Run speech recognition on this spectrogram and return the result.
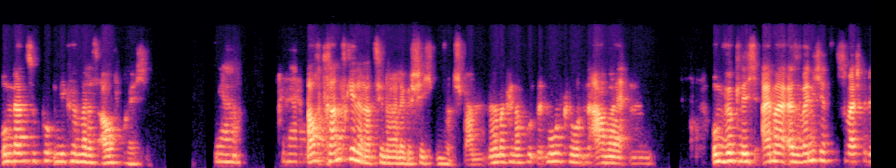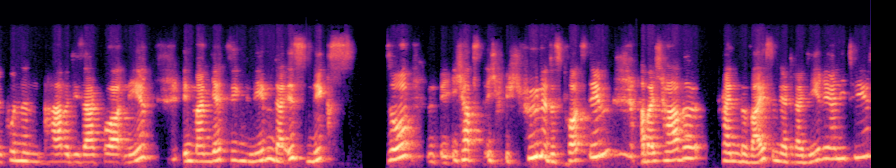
um dann zu gucken, wie können wir das aufbrechen. Ja. ja. Auch transgenerationale Geschichten sind spannend. Ne? Man kann auch gut mit Mondknoten arbeiten um wirklich einmal, also wenn ich jetzt zum Beispiel eine Kundin habe, die sagt, boah, nee, in meinem jetzigen Leben, da ist nix, so, ich hab's, ich, ich fühle das trotzdem, aber ich habe keinen Beweis in der 3D-Realität,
